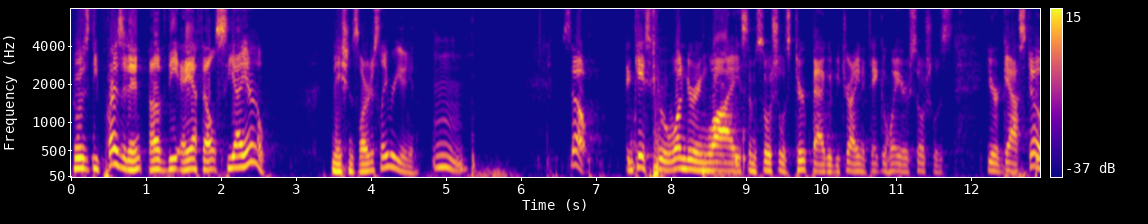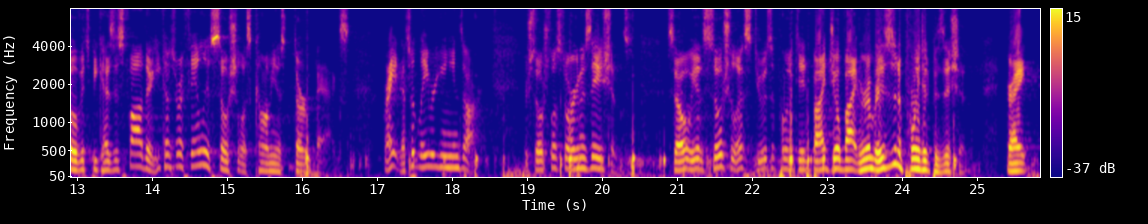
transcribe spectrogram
who is the president of the AFL CIO, the nation's largest labor union. So, in case you were wondering why some socialist dirtbag would be trying to take away your socialist your gas stove, it's because his father, he comes from a family of socialist communist dirtbags. Right? That's what labor unions are. They're socialist organizations. So we have socialists who is appointed by Joe Biden. Remember, this is an appointed position, right?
